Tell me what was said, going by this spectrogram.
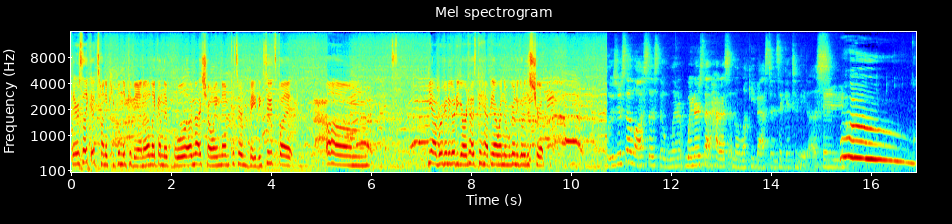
There's like a ton of people in the cabana, like on the pool. I'm not showing them because they're in bathing suits, but um, yeah, we're gonna go to Yard House, get happy hour, and then we're gonna go to the strip. Losers that lost us, the win- winners that had us, and the lucky bastards that get to meet us. Woo!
